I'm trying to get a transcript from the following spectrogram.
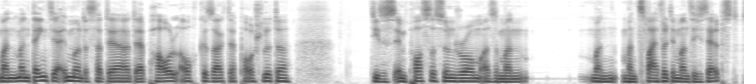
man, man denkt ja immer, das hat der, der Paul auch gesagt, der Paul Schlitter, dieses Imposter-Syndrom, also man, man, man zweifelt immer an sich selbst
